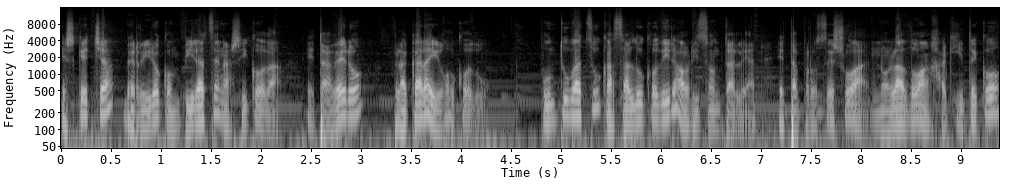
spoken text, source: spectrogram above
Esketxa berriro konpilatzen hasiko da, eta gero, plakara igoko du. Puntu batzuk azalduko dira horizontalean, eta prozesua nola doan jakiteko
